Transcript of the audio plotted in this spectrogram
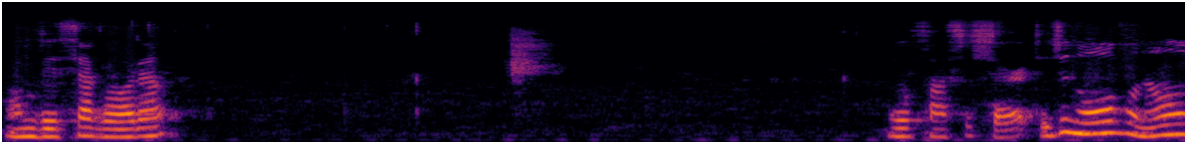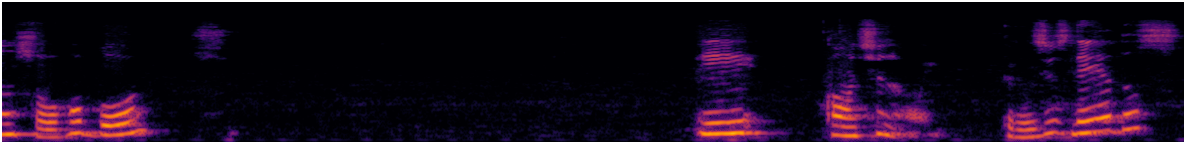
Vamos ver se agora eu faço certo. De novo, não sou robô. E continue. Cruze os dedos.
